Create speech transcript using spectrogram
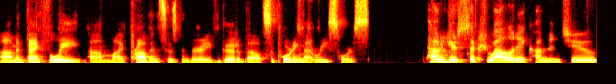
Um, and thankfully, um, my province has been very good about supporting that resource. How did your sexuality come into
